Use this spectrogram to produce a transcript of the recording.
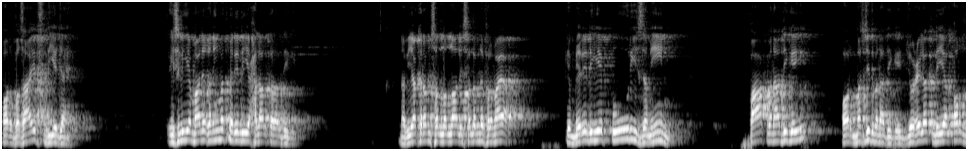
اور وظائف دیے جائیں۔ تو اس لیے مال غنیمت میرے لیے حلال قرار دی گئی۔ نبی کرم صلی اللہ علیہ وسلم نے فرمایا کہ میرے لیے پوری زمین پاک بنا دی گئی اور مسجد بنا دی گئی۔ جو علت لی الارض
